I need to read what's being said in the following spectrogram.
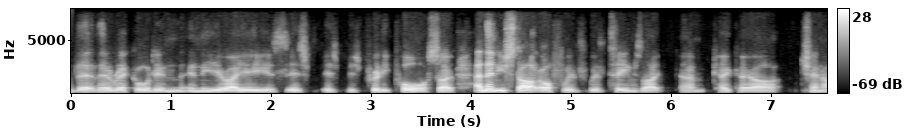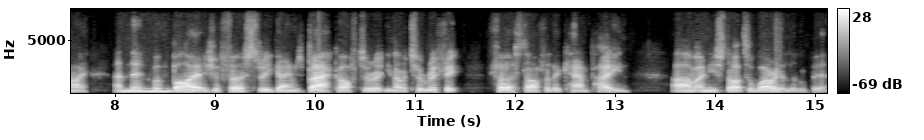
their, their record in, in the UAE is, is is is pretty poor. So, and then you start off with with teams like um, KKR, Chennai, and then Mumbai as your first three games back after you know a terrific first half of the campaign um, and you start to worry a little bit.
